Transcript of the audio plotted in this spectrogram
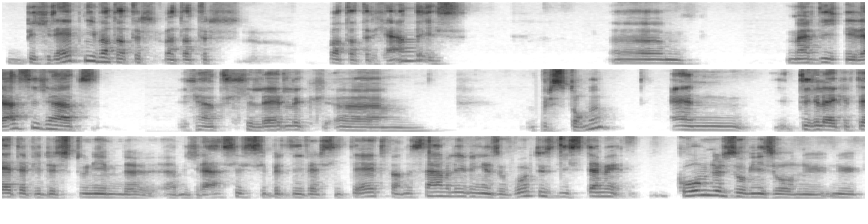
begrijpt niet wat dat er, wat dat er, wat dat er gaande is. Um, maar die generatie gaat, gaat geleidelijk um, verstommen. En tegelijkertijd heb je dus toenemende uh, migraties, superdiversiteit van de samenleving enzovoort. Dus die stemmen komen er sowieso nu, nu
